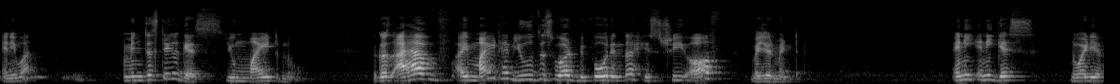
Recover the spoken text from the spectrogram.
Anyone? I mean, just take a guess. You might know because I have I might have used this word before in the history of measurement. Any any guess? No idea.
